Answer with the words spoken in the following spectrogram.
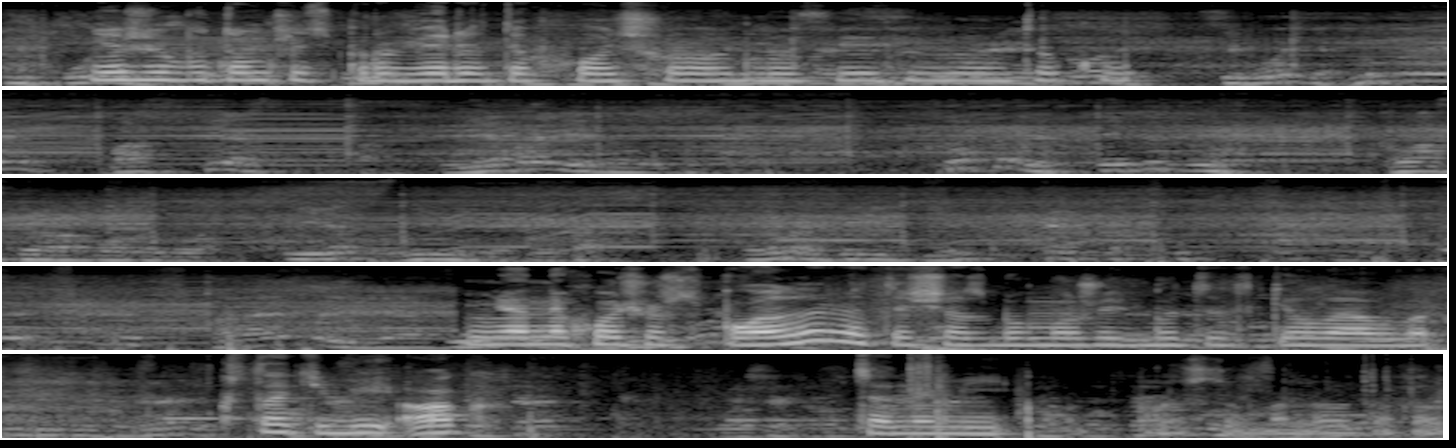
и Я поняли, же что потім он щось провірити хочу одну фігню таку. Сегодня мы проверяем вас перст. Непроверенный Кто помнит эпик Мув? Классная работа была. И это не меня, не так. Нажимаем перейти. Я. Не хочу спойлерити, зараз бо можуть бути такі левели. Кстати, мій ак. Це не мій. Просто в мене така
